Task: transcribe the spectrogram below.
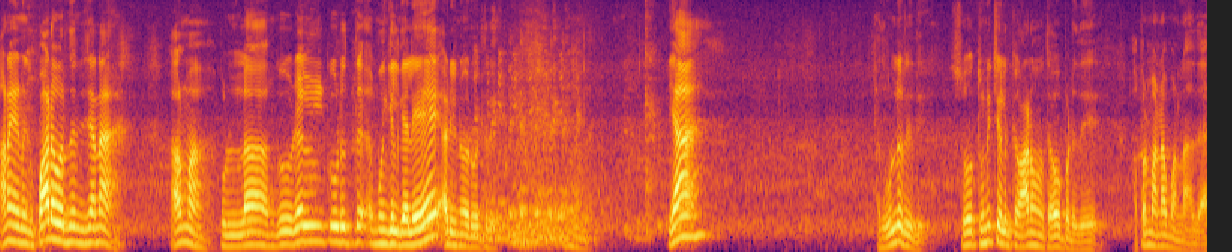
ஆனால் எனக்கு பாட வந்துருந்துச்சானே ஆமாம் புல்லாங்குழல் கொடுத்த மூங்கில்களே அப்படின்னு ஒரு ஒருத்தர். ஏன்? அது உள்ள இருக்குது. ஸோ துணிச்சலுக்கு ஆணவம் தேவைப்படுது. அப்புறமா என்ன பண்ணலாம் அதை?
